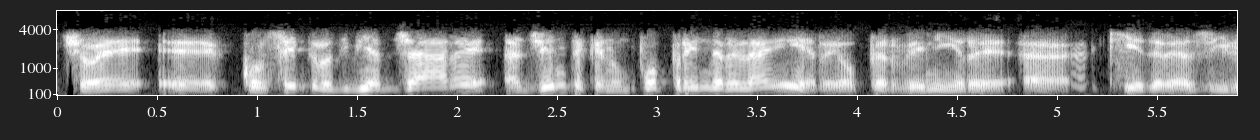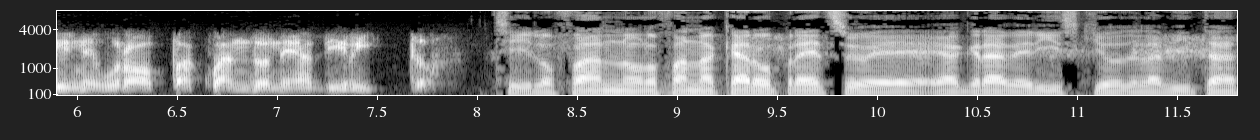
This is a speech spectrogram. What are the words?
cioè eh, consentono di viaggiare a gente che non può prendere l'aereo per venire a chiedere asilo in Europa quando ne ha diritto. Sì, lo fanno, lo fanno, a caro prezzo e, e, a grave rischio della vita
